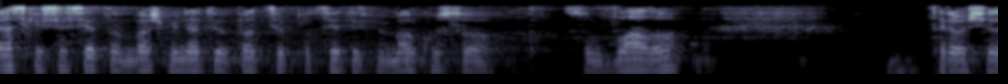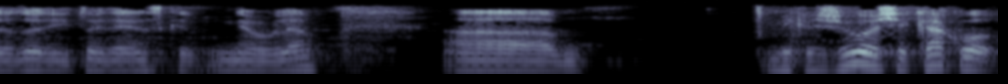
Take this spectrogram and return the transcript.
Јас ке се сетам, баш минатиот пат се подсетивме малку со, со Владо, требаше да дојде и тој да денеска не го гледам, а, ми кажуваше како,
